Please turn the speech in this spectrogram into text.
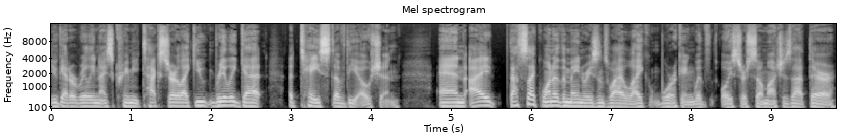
you get a really nice creamy texture like you really get a taste of the ocean. And I that's like one of the main reasons why I like working with oysters so much is that they're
